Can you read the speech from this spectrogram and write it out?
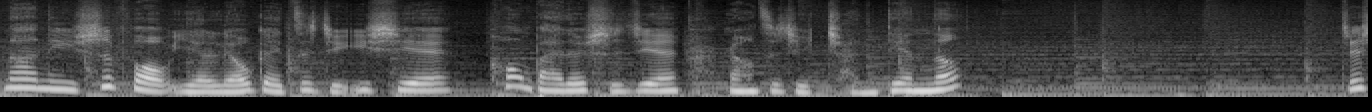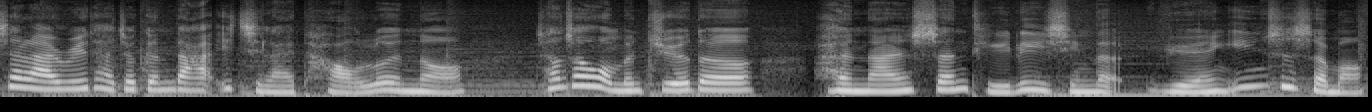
那你是否也留给自己一些空白的时间，让自己沉淀呢？接下来，Rita 就跟大家一起来讨论哦。常常我们觉得很难身体力行的原因是什么？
